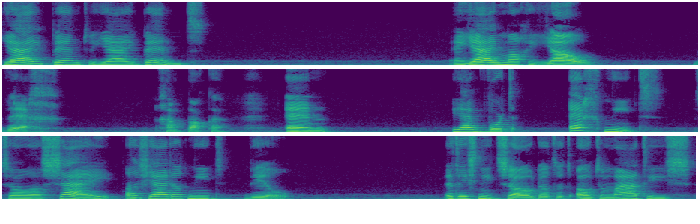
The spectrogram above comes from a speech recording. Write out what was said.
Jij bent wie jij bent. En jij mag jouw weg gaan pakken. En jij wordt echt niet zoals zij als jij dat niet wil. Het is niet zo dat het automatisch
